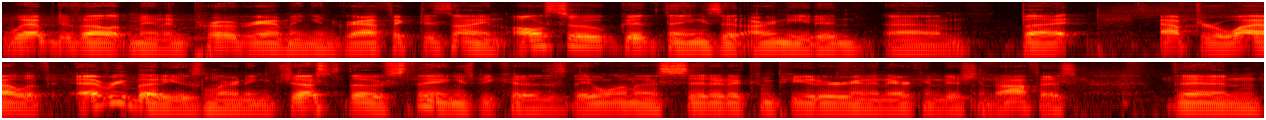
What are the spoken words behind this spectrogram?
web development and programming and graphic design. Also, good things that are needed. Um, but after a while, if everybody is learning just those things because they want to sit at a computer in an air conditioned office, then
